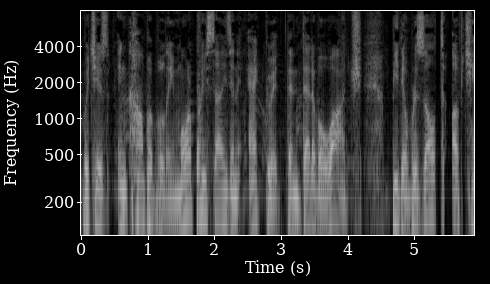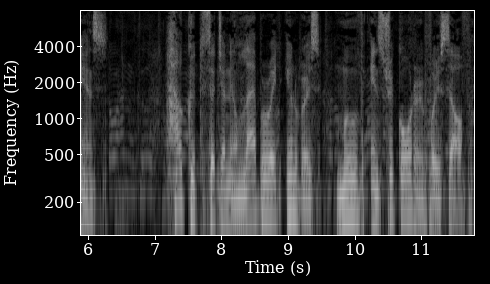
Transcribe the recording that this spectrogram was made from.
which is incomparably more precise and accurate than that of a watch, be the result of chance? How could such an elaborate universe move in strict order for itself?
